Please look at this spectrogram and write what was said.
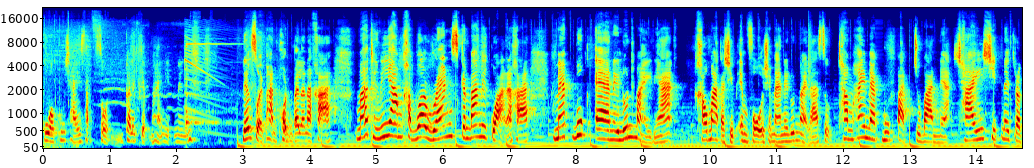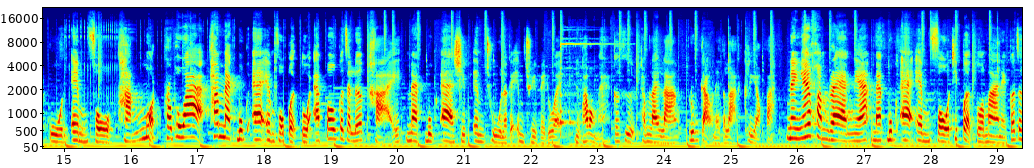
กลัวผู้ใช้สับสนก็เลยเก็บมาให้นิดนึงเรื่องสวยผ่านพ้นไปแล้วนะคะ มาถึงนิยามคำว่า ranks กันบ้างดีกว่านะคะ MacBook Air ในรุ่นใหม่เนี้ย เข้ามากับชิป M4 ใช่ไหมในรุ่นใหม่ล่าสุดทำให้ MacBook ปัจจุบันเนี่ยใช้ชิปในตระกูล M4 ทั้งหมด เพราะเพราะว่าถ้า MacBook Air M4 เปิดตัว Apple ก็จะเลิกขาย MacBook Air ชิป M2 แล้วก็ M3 ไปด้วยนึกภาพออกไหมก็คือทำลายล้างรุ่นเก่าในตลาดเคลียร์ไป ในแง่ความแรงเนี้ย MacBook Air M4 ที่เปิดตัวมาเนี่ยก็จะ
